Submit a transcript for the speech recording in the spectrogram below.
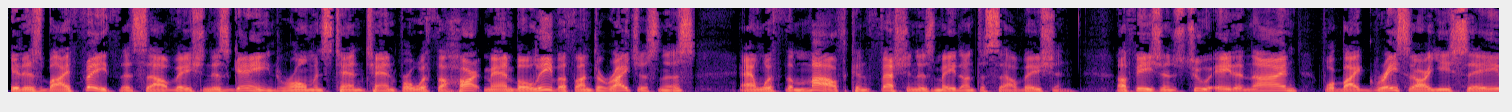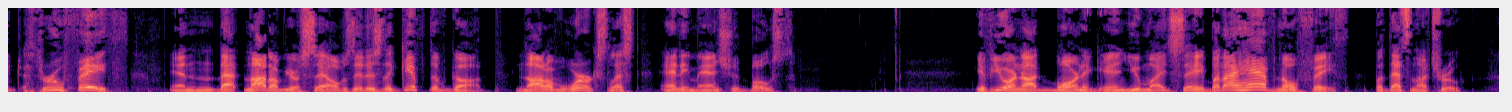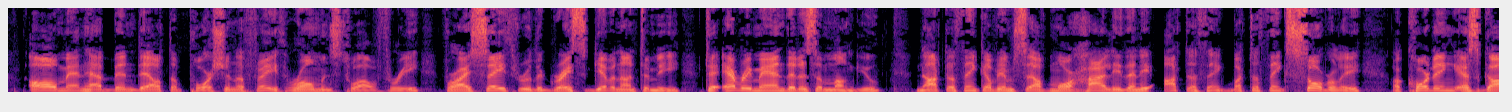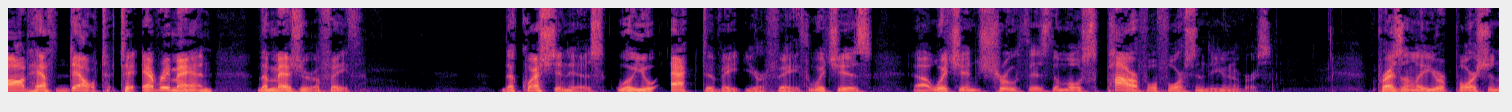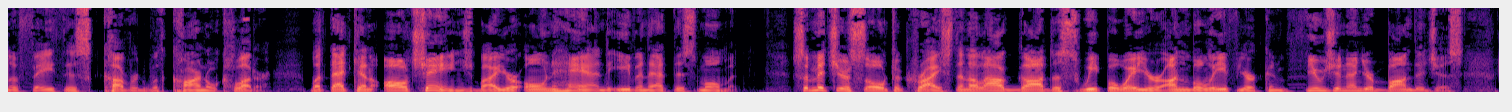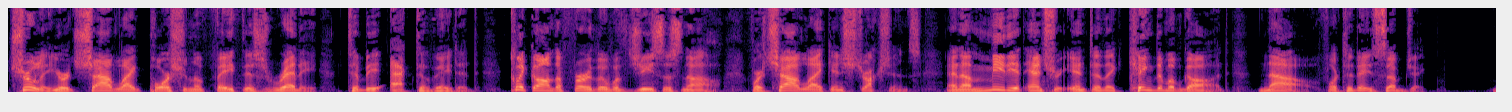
It is by faith that salvation is gained. Romans 10:10 For with the heart man believeth unto righteousness, and with the mouth confession is made unto salvation. Ephesians 2 8 and 9, For by grace are ye saved through faith, and that not of yourselves, it is the gift of God, not of works, lest any man should boast. If you are not born again, you might say, But I have no faith. But that's not true all men have been dealt a portion of faith. Romans 12:3 For I say through the grace given unto me to every man that is among you not to think of himself more highly than he ought to think but to think soberly according as God hath dealt to every man the measure of faith. The question is, will you activate your faith, which is uh, which in truth is the most powerful force in the universe? Presently, your portion of faith is covered with carnal clutter, but that can all change by your own hand even at this moment. Submit your soul to Christ and allow God to sweep away your unbelief, your confusion, and your bondages. Truly, your childlike portion of faith is ready to be activated. Click on the Further with Jesus now for childlike instructions and immediate entry into the kingdom of God. Now, for today's subject.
